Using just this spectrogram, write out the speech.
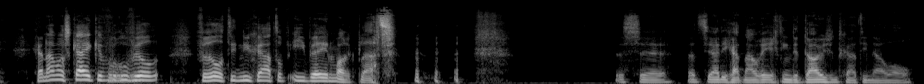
Ga nou maar eens kijken voor hoeveel, voor hoeveel die nu gaat op eBay en Marktplaats. dus dat, ja, die gaat nou richting de 1000 gaat die nou al.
